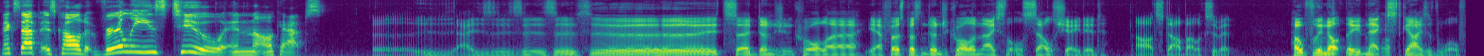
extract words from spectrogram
Next up is called Verlies 2 in all caps. uh, it's a dungeon crawler. Yeah, first person dungeon crawler, nice little cell shaded art style by the looks of it. Hopefully not the next Guise of the Wolf.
